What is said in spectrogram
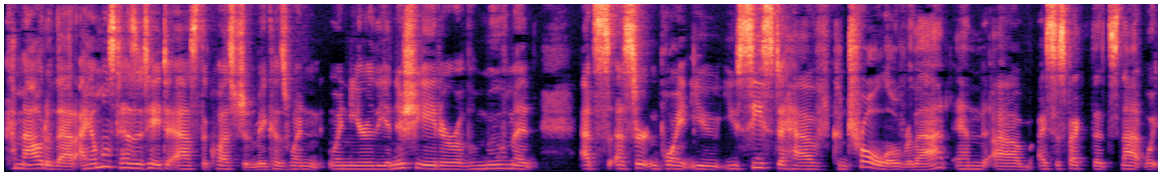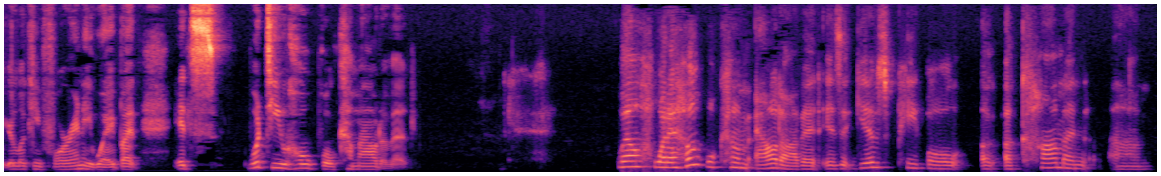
come out of that? I almost hesitate to ask the question because when when you're the initiator of a movement, at a certain point you you cease to have control over that, and um, I suspect that's not what you're looking for anyway. But it's what do you hope will come out of it? Well, what I hope will come out of it is it gives people a, a common um,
